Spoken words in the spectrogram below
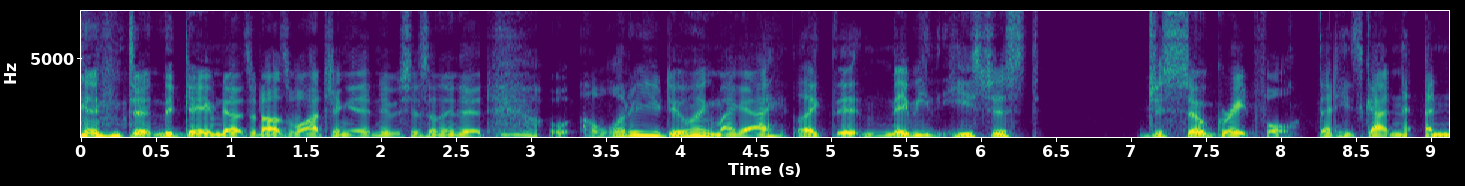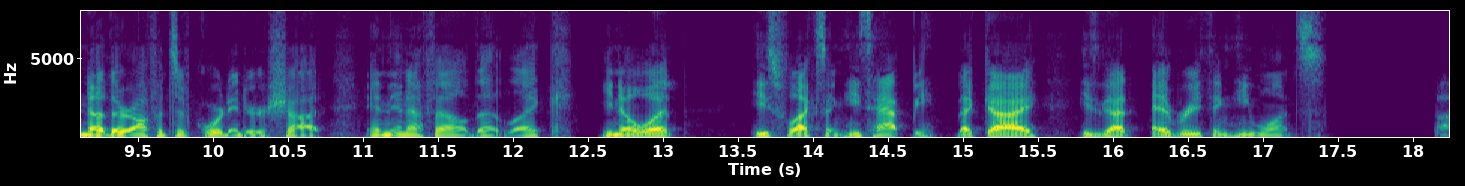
in the game notes when I was watching it, and it was just something that, what are you doing, my guy? Like it, maybe he's just just so grateful that he's gotten another offensive coordinator shot in the NFL. That like you know what, he's flexing, he's happy. That guy, he's got everything he wants. Uh,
